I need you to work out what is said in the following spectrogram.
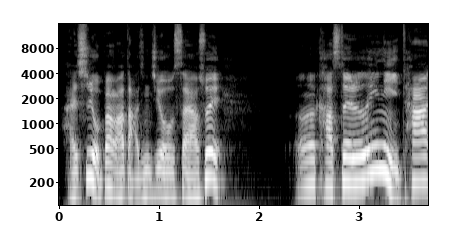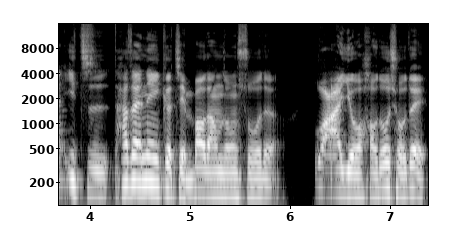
还是有办法打进季后赛啊。所以，呃，Castellini 他一直他在那个简报当中说的，哇，有好多球队，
